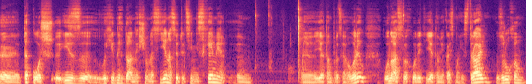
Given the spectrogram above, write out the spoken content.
Е, також із вихідних даних, що у нас є на ситуаційній схемі, е, е, я там про це говорив. У нас виходить, є там якась магістраль з рухом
